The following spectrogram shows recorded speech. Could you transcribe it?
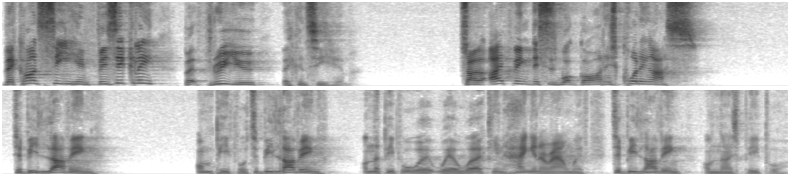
They can't see him physically, but through you, they can see him. So I think this is what God is calling us to be loving on people, to be loving on the people we're, we're working, hanging around with, to be loving on those people.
